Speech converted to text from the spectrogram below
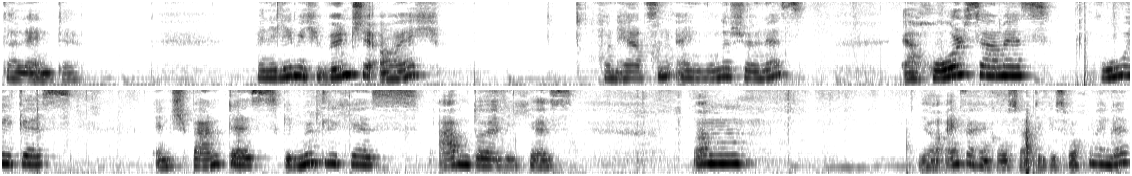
Talente. Meine Lieben, ich wünsche euch von Herzen ein wunderschönes, erholsames, ruhiges, entspanntes, gemütliches, abenteuerliches, ähm, ja, einfach ein großartiges Wochenende.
